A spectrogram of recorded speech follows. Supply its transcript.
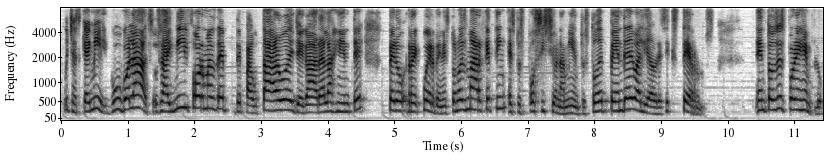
Pucha, es que hay mil, Google Ads, o sea, hay mil formas de, de, pautar o de llegar a la gente, pero recuerden, esto no es marketing, esto es posicionamiento, esto depende de validadores externos. Entonces, por ejemplo,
